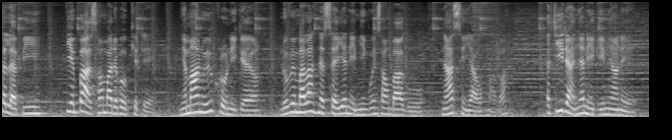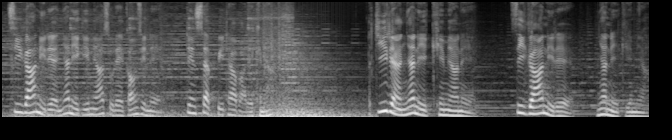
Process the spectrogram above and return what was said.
တက်လက်ပြီး ပြင်ပဆောင်းပါးတစ်ပုဒ်ဖြစ်တဲ့မြန်မာနွေခရိုနီကယ်နိုဝင်ဘာလ20ရက်နေ့မြင်ကွင်းဆောင်းပါးကိုနားဆင်ရအောင်မှာပါအကြီးတန်းညနေခင်းများနဲ့စီကားနေတဲ့ညနေခင်းများဆိုတဲ့ခေါင်းစဉ်နဲ့တင်ဆက်ပေးထားပါတယ်ခင်ဗျာအကြီးတန်းညနေခင်းများနဲ့စီကားနေတဲ့ညနေခင်းများ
